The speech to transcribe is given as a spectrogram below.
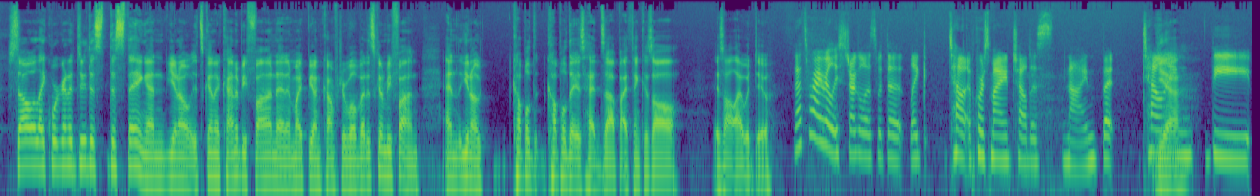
so like we're gonna do this this thing, and you know it's gonna kind of be fun, and it might be uncomfortable, but it's gonna be fun. And you know, couple couple days heads up, I think is all is all I would do. That's where I really struggle is with the like tell of course my child is 9, but telling Yeah. the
